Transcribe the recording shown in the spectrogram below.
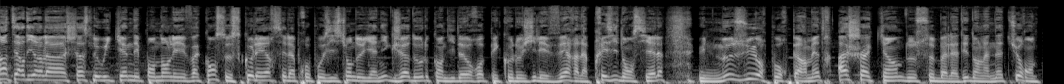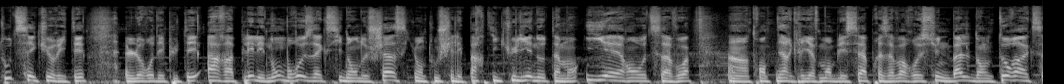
Interdire la chasse le week-end et pendant les vacances scolaires, c'est la proposition de Yannick Jadot, le candidat Europe Écologie Les Verts à la présidentielle. Une mesure pour permettre à chacun de se balader dans la nature en toute sécurité. L'eurodéputé a rappelé les nombreux accidents de chasse qui ont touché les particuliers, notamment hier en Haute-Savoie. Un trentenaire grièvement blessé après avoir reçu une balle dans le thorax.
